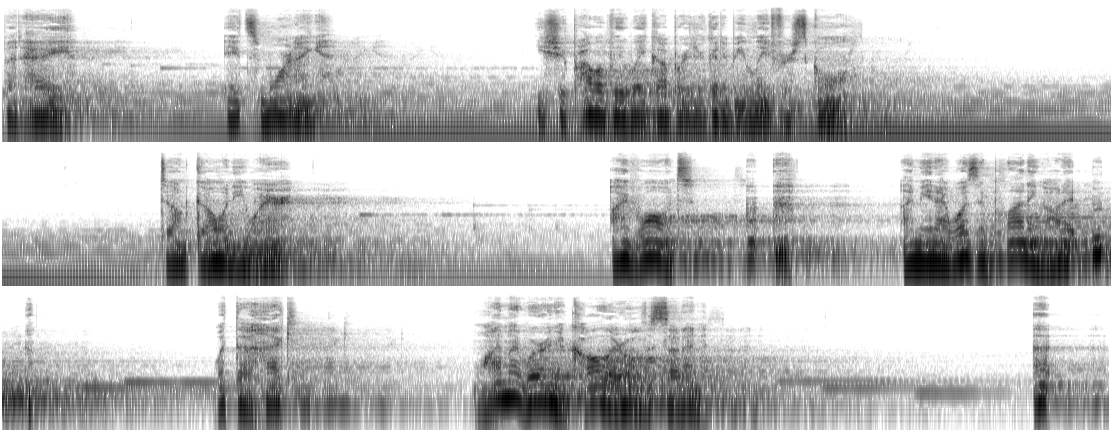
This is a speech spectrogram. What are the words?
But hey, it's morning. You should probably wake up or you're gonna be late for school. Don't go anywhere. I won't. I mean, I wasn't planning on it. What the heck? Why am I wearing a collar all of a sudden? Uh,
